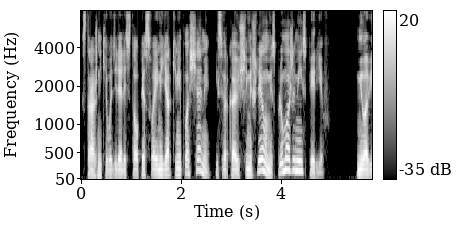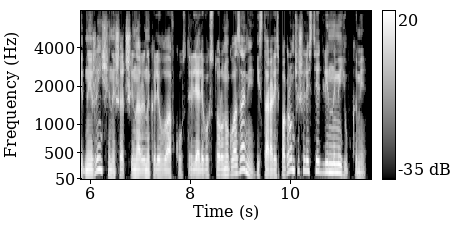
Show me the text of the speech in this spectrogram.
Стражники выделялись в толпе своими яркими плащами и сверкающими шлемами с плюмажами из перьев. Миловидные женщины, шедшие на рынок или в лавку, стреляли в их сторону глазами и старались погромче шелестеть длинными юбками –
